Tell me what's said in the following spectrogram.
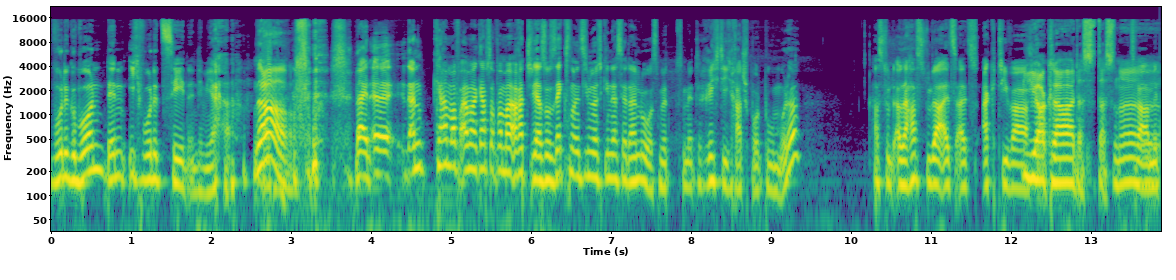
wurde geboren, denn ich wurde 10 in dem Jahr. No. Nein, äh, dann kam auf einmal, gab es auf einmal Rad, ja, so 96, 97 ging das ja dann los mit, mit richtig Radsportboom, oder? Hast du, also hast du da als, als aktiver. Ja, klar, das, das, ne.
